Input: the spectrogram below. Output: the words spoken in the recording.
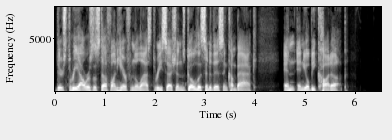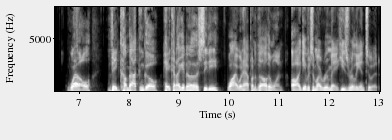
There's three hours of stuff on here from the last three sessions. Go listen to this and come back, and, and you'll be caught up. Well, they'd come back and go, Hey, can I get another CD? Why? What happened to the other one? Oh, I gave it to my roommate. He's really into it.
